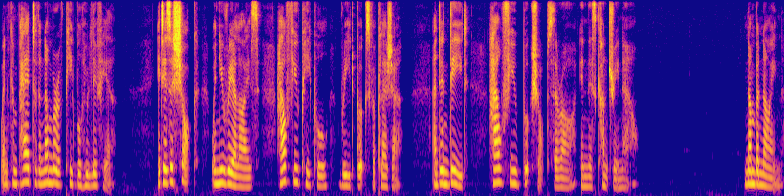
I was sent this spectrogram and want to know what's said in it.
when compared to the number of people who live here. It is a shock when you realise how few people read books for pleasure, and indeed how few bookshops there are in this country now. Number nine,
